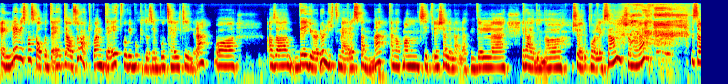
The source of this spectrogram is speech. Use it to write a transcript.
Eller hvis man skal på date. Jeg har også vært på en date hvor vi booket oss inn på hotell tidligere. Og altså, Det gjør det jo litt mer spennende enn at man sitter i kjellerleiligheten til uh, Reidun og kjører på, liksom. Skjønner du? Så,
